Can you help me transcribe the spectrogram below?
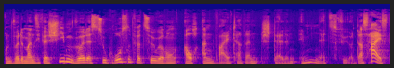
Und würde man sie verschieben, würde es zu großen Verzögerungen auch an weiteren Stellen im Netz führen. Das heißt,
